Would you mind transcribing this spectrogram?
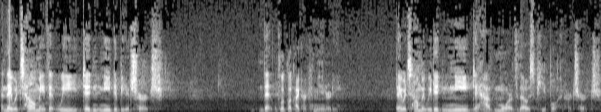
And they would tell me that we didn't need to be a church that looked like our community. They would tell me we didn't need to have more of those people in our church.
